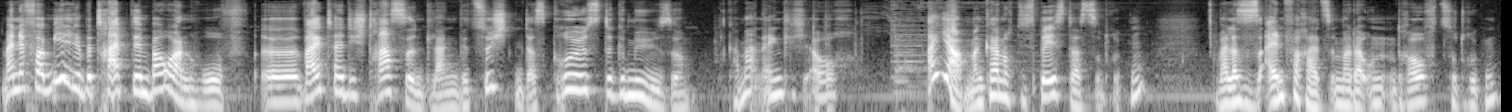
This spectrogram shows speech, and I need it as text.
meine Familie betreibt den Bauernhof. Äh, weiter die Straße entlang. Wir züchten das größte Gemüse. Kann man eigentlich auch... Ah ja, man kann auch die Space-Taste drücken. Weil das ist einfacher, als immer da unten drauf zu drücken.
